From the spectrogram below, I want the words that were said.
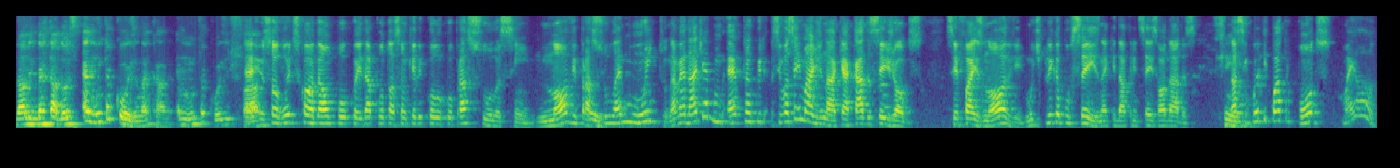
na Libertadores, é muita coisa, né, cara? É muita coisa de é, fato. É, eu só vou discordar um pouco aí da pontuação que ele colocou para a Sula, assim. Nove para a Sula é muito. Na verdade, é, é tranquilo. Se você imaginar que a cada seis jogos você faz nove, multiplica por seis, né? Que dá 36 rodadas. Sim. Dá 54 pontos. Mas, ó,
